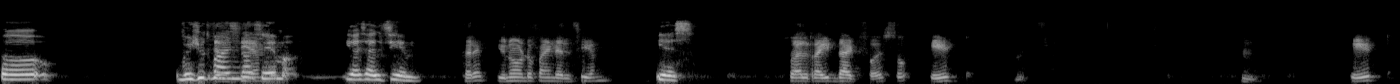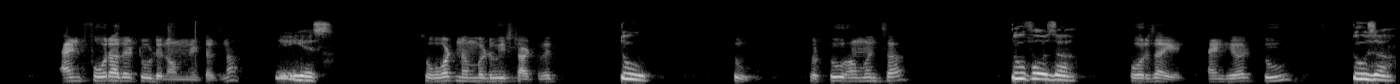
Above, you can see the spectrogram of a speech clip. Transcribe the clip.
Uh, we should find the LCM. same. Yes, LCM. Correct. You know how to find LCM. Yes. So I'll write that first. So 8, hmm, 8 and 4 are the two denominators. Na? Yes. So what number do we start with? 2. 2. So 2 how much are? 2 fours are. 4 is 8. And here 2 2s are.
